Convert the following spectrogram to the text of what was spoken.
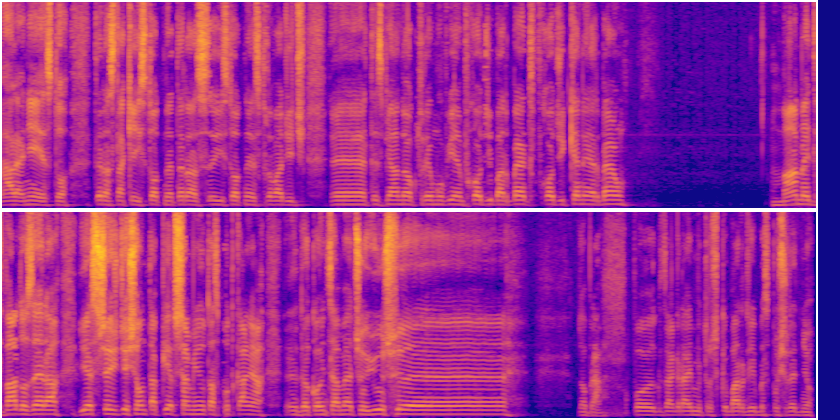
Ale nie jest to teraz takie istotne. Teraz istotne jest wprowadzić e, te zmiany, o których mówiłem. Wchodzi Barbet, wchodzi Kenny Herbin. Mamy 2 do 0. Jest 61 minuta spotkania do końca meczu. Już. E... Dobra, zagrajmy troszkę bardziej bezpośrednio.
